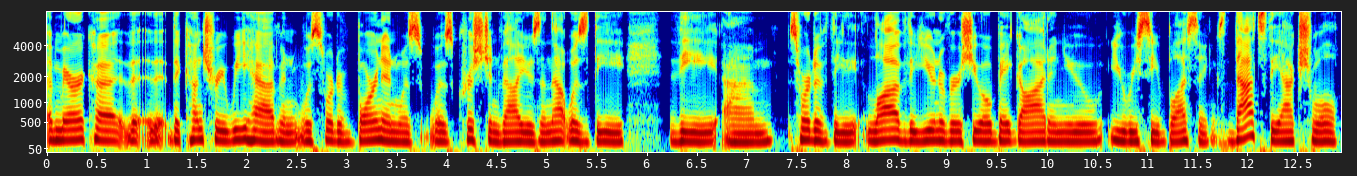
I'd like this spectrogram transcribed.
America the, the country we have and was sort of born in was was Christian values. And that was the the um, sort of the law of the universe. You obey God and you you receive blessings. That's the actual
